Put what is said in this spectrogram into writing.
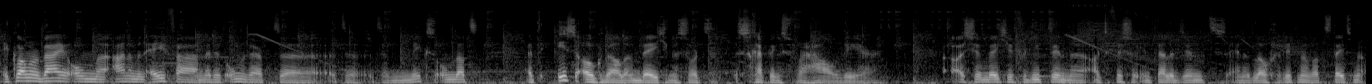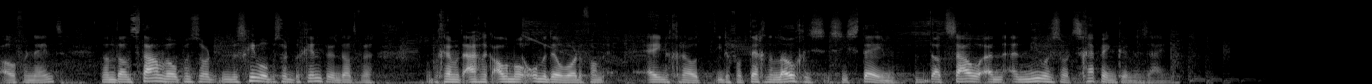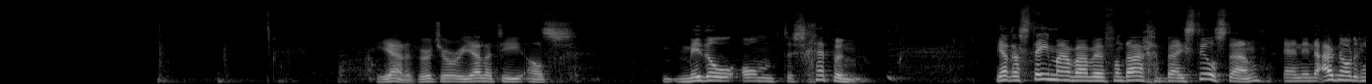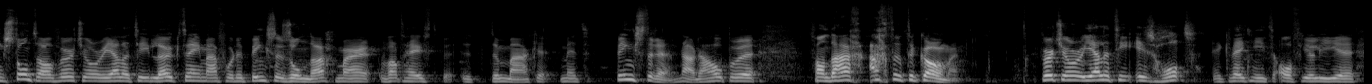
Ik kwam erbij om eh, Adam en Eva met dit onderwerp te mixen, omdat het is ook wel een beetje een soort scheppingsverhaal weer. Als je een beetje verdiept in eh, artificial intelligence en het logaritme wat steeds meer overneemt, dan, dan staan we op een soort, misschien wel op een soort beginpunt dat we op een gegeven moment eigenlijk allemaal onderdeel worden van één groot, in ieder geval technologisch systeem. Dat zou een, een nieuwe soort schepping kunnen zijn. Ja, de virtual reality als middel om te scheppen. Ja, dat is het thema waar we vandaag bij stilstaan. En in de uitnodiging stond al virtual reality, leuk thema voor de Pinksterzondag. Maar wat heeft het te maken met Pinksteren? Nou, daar hopen we vandaag achter te komen. Virtual reality is hot. Ik weet niet of jullie eh, eh,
